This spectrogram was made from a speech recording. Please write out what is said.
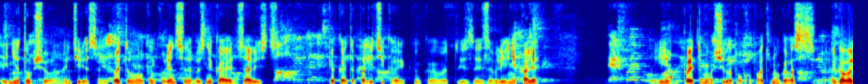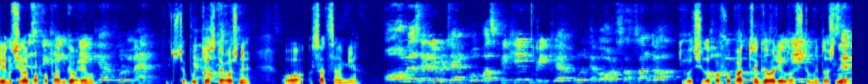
и нет общего интереса. И поэтому конкуренция возникает, зависть, какая-то политика из-за влияния Кали. И поэтому Шила Прабхупад много раз говорил, Шила Прабхупад говорил, что будьте осторожны о сатсанге. И вот Шила Прабхупад говорил, что мы должны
